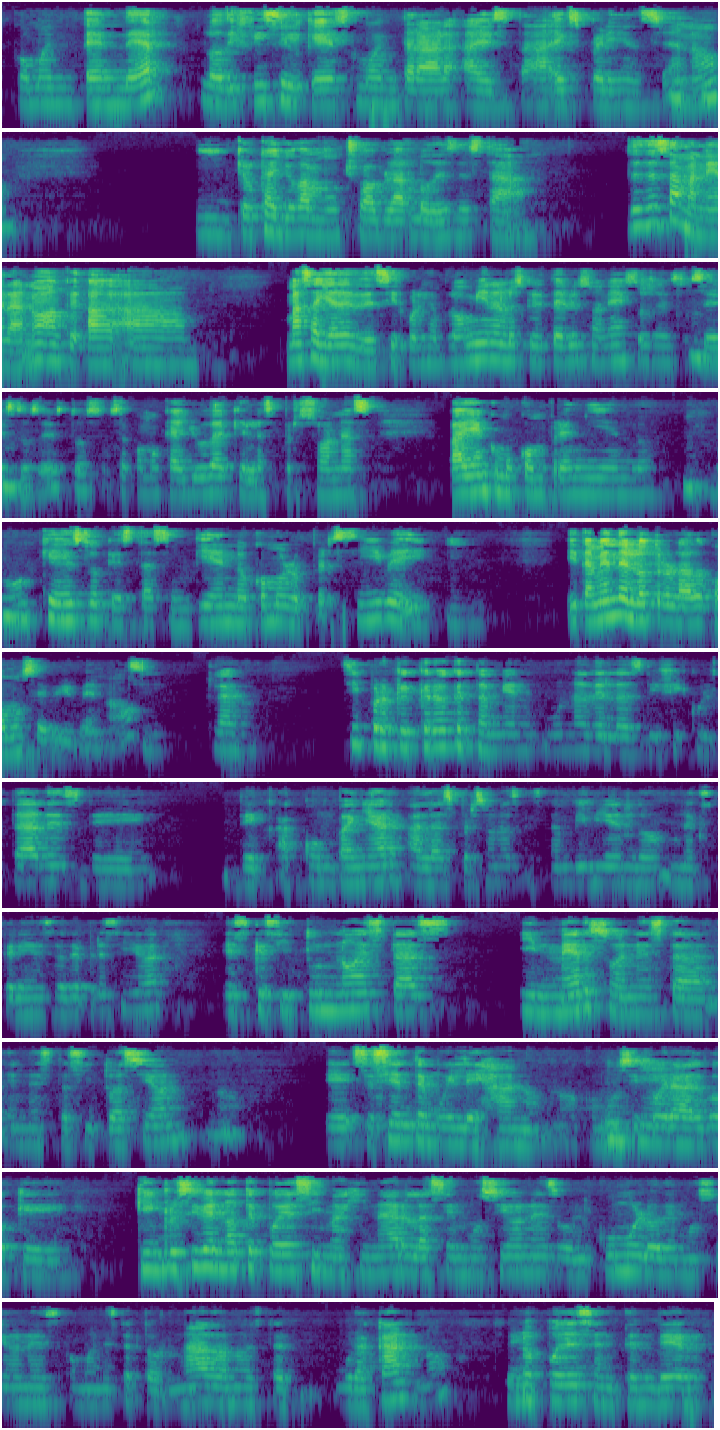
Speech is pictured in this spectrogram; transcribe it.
como entender lo difícil que es como entrar a esta experiencia, ¿no? Y creo que ayuda mucho a hablarlo desde esta, desde esta manera, ¿no? Aunque más allá de decir, por ejemplo, mira, los criterios son estos, estos, estos, estos, o sea, como que ayuda a que las personas vayan como comprendiendo, ¿no? ¿Qué es lo que está sintiendo, cómo lo percibe y, y, también del otro lado cómo se vive, ¿no? Sí, claro. Sí, porque creo que también una de las dificultades de, de acompañar a las personas que están viviendo una experiencia depresiva es que si tú no estás inmerso en esta, en esta situación, ¿no? eh, se siente muy lejano, ¿no? Como si fuera algo que, que inclusive no te puedes imaginar las emociones o el cúmulo de emociones como en este tornado, ¿no? Este huracán, ¿no? No puedes entender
